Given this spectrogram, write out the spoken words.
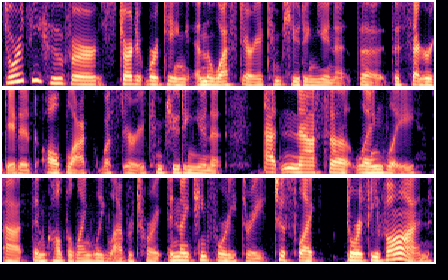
Dorothy Hoover started working in the West Area Computing Unit, the, the segregated all black West Area Computing Unit at NASA Langley, uh, then called the Langley Laboratory, in 1943, just like Dorothy Vaughan.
